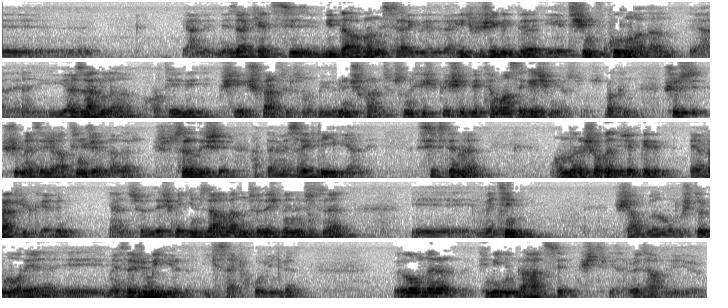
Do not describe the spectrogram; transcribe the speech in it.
yani nezaketsiz bir davranış sergilediler. Hiçbir şekilde iletişim kurmadan yani yazarla ortaya bir şey çıkartıyorsunuz, bir ürün çıkartıyorsunuz. Hiçbir şekilde temasa geçmiyorsunuz. Bakın şu şu mesajı atıncaya kadar şu sıra dışı hatta mesaj değil yani sisteme onları şok edecek bir evrak yükledim. Yani sözleşme imzalamadım. Sözleşmenin üstüne e, metin şablonu oluşturdum. Oraya e, mesajımı girdim iki sayfa boyunca. Ve onları eminim rahatsız etmiştir yani öyle tahmin ediyorum.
